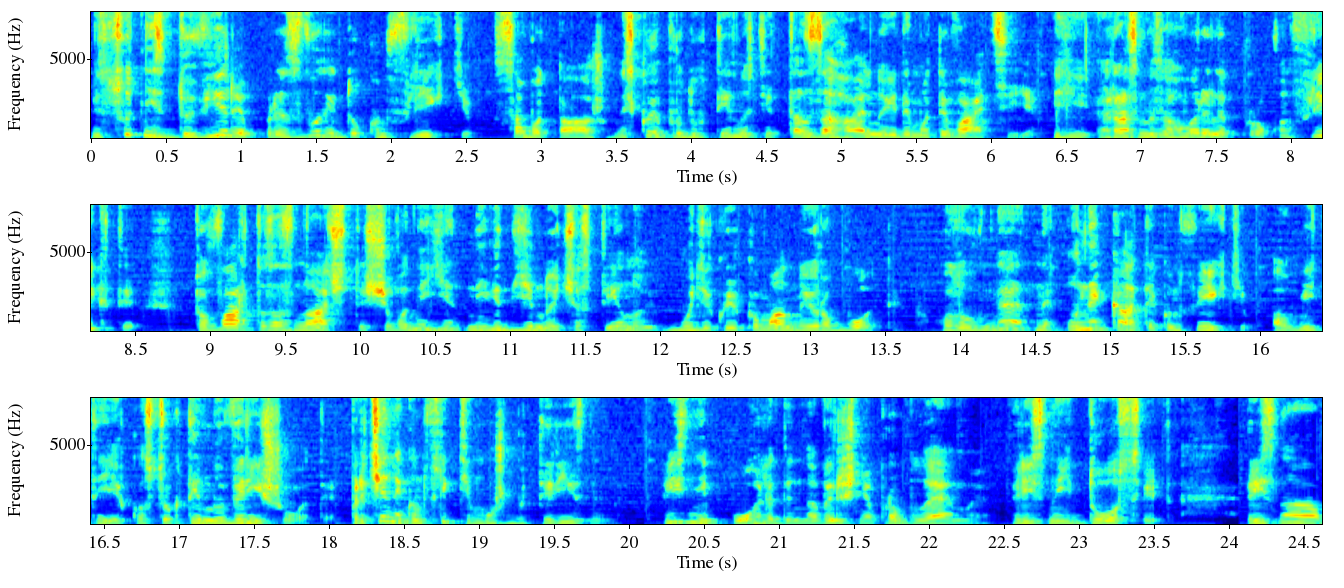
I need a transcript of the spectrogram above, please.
Відсутність довіри призводить до конфліктів, саботажу, низької продуктивності та загальної демотивації. І раз ми заговорили про конфлікти, то варто зазначити, що вони є невід'ємною частиною будь-якої командної роботи. Головне не уникати конфліктів, а вміти їх конструктивно вирішувати. Причини конфліктів можуть бути різними: різні погляди на вирішення проблеми, різний досвід. Різна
